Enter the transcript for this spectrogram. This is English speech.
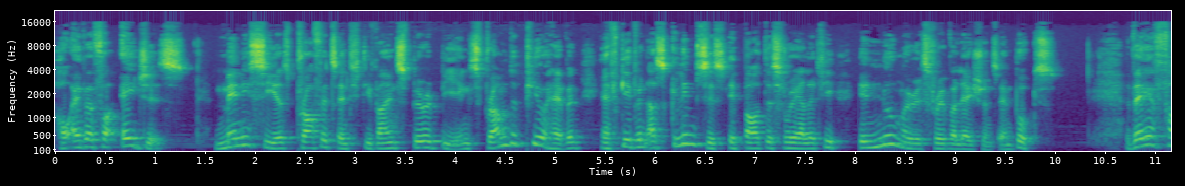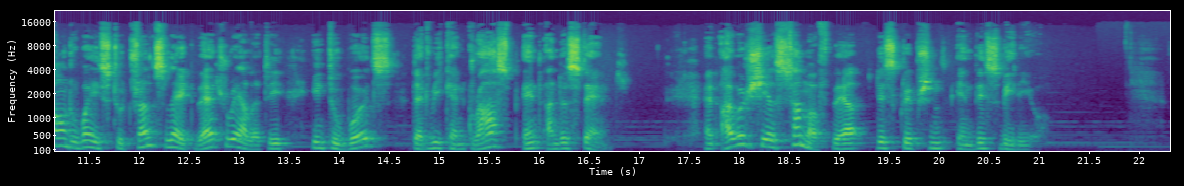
However, for ages, many seers, prophets and divine spirit beings from the pure heaven have given us glimpses about this reality in numerous revelations and books. They have found ways to translate that reality into words that we can grasp and understand and I will share some of their descriptions in this video.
